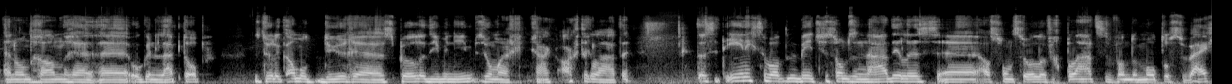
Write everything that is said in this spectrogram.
en onder andere eh, ook een laptop. Natuurlijk allemaal dure spullen die we niet zomaar graag achterlaten. Dat is het enige wat een beetje soms een nadeel is eh, als we ons willen verplaatsen van de motto's weg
